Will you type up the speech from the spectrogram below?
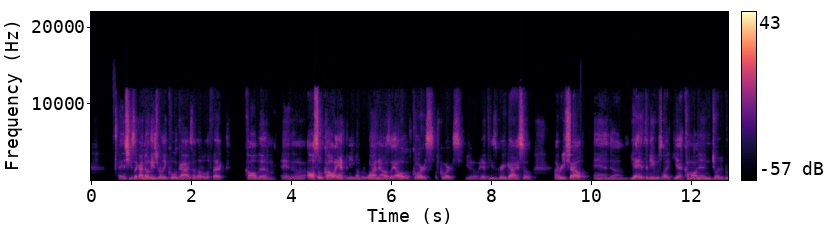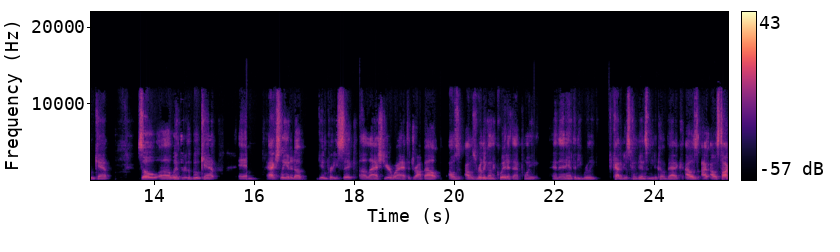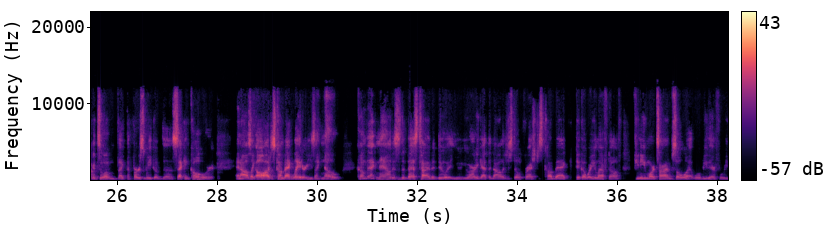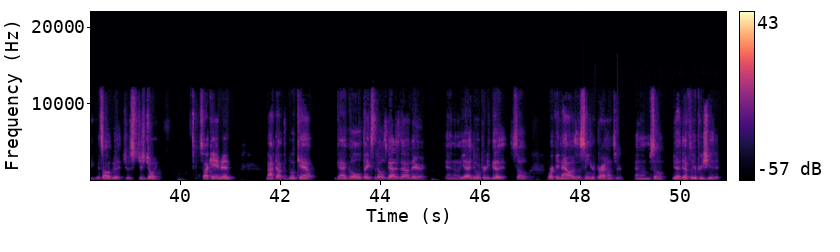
and she's like, "I know these really cool guys at Level Effect." call them and uh, also call Anthony number one. And I was like, oh, of course, of course. You know, Anthony's a great guy. So I reached out and um, yeah, Anthony was like, yeah, come on in, join the boot camp. So uh, went through the boot camp and actually ended up getting pretty sick uh, last year where I had to drop out. I was I was really going to quit at that point, and then Anthony really kind of just convinced me to come back. I was I, I was talking to him like the first week of the second cohort, and I was like, oh, I'll just come back later. He's like, no, come back now. This is the best time to do it. You you already got the knowledge, it's still fresh. Just come back, pick up where you left off. If you need more time, so what? We'll be there for you. It's all good. Just just join. So I came in, knocked out the boot camp, got gold thanks to those guys down there, and uh, yeah, doing pretty good. So working now as a senior threat hunter. Um, so yeah, definitely appreciate it.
